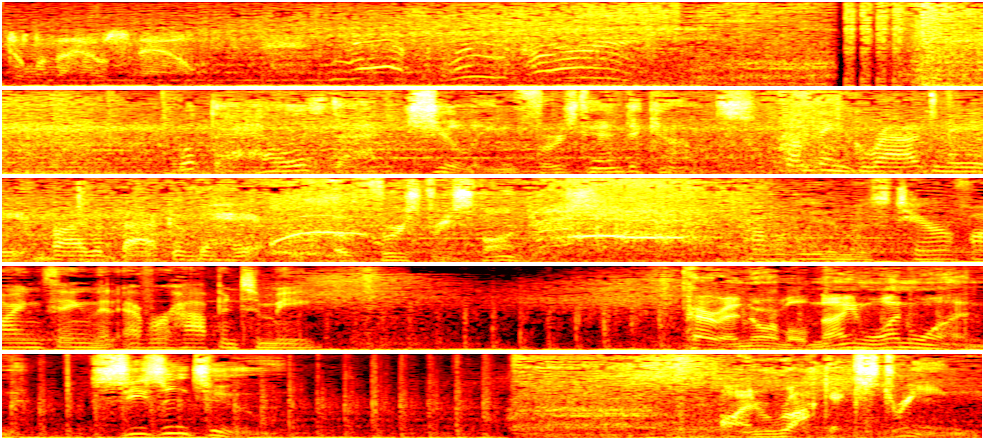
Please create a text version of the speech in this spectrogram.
still in the house now? Yes, please hurry. What the hell is that? Chilling first-hand accounts Something grabbed me by the back of the hair. of first responders. Probably the most terrifying thing that ever happened to me. Paranormal 911, Season 2. On Rock Extreme.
